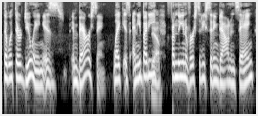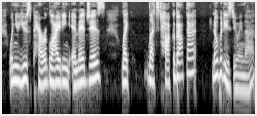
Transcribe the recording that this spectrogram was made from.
that what they're doing is embarrassing? Like, is anybody yeah. from the university sitting down and saying, when you use paragliding images, like, let's talk about that? Nobody's doing that.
